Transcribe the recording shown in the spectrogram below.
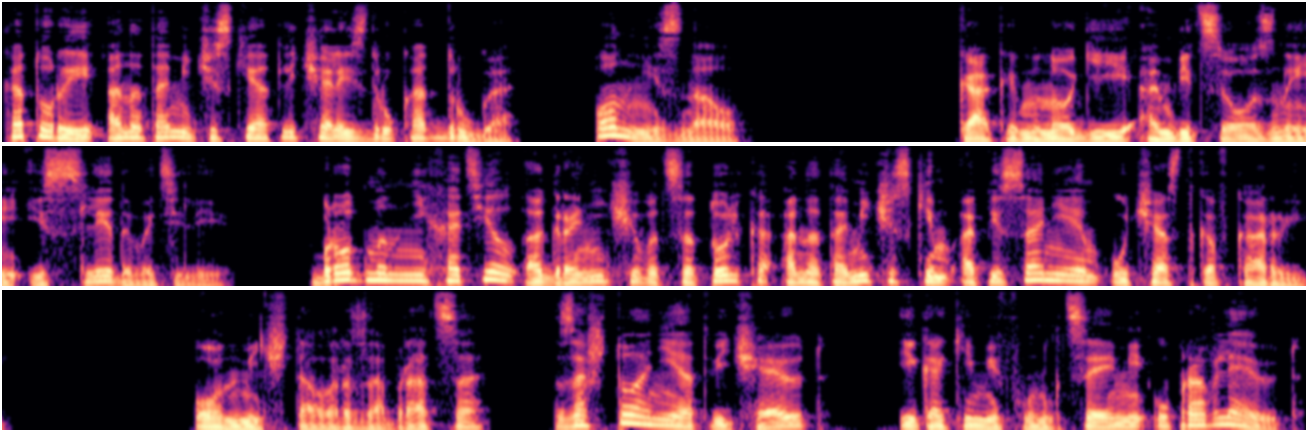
которые анатомически отличались друг от друга, он не знал. Как и многие амбициозные исследователи, Бродман не хотел ограничиваться только анатомическим описанием участков коры. Он мечтал разобраться, за что они отвечают и какими функциями управляют.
